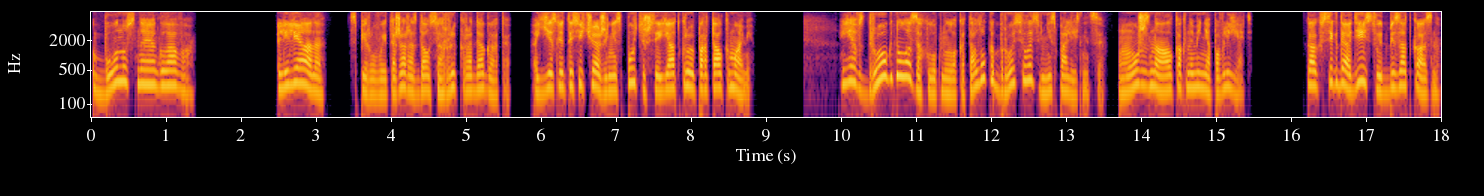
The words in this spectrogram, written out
Бонусная глава. «Лилиана!» — с первого этажа раздался рык Радагата. «Если ты сейчас же не спустишься, я открою портал к маме». Я вздрогнула, захлопнула каталог и бросилась вниз по лестнице. Муж знал, как на меня повлиять. Как всегда, действует безотказно.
